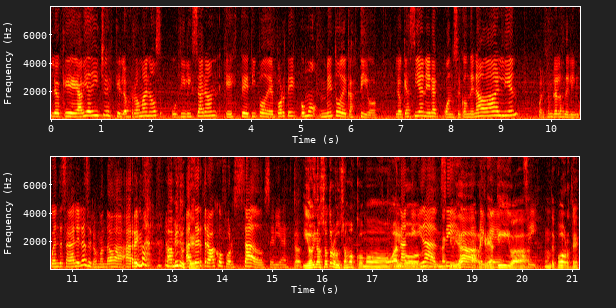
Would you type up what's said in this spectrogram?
Lo que había dicho es que los romanos utilizaron este tipo de deporte como método de castigo. Lo que hacían era cuando se condenaba a alguien, por ejemplo, los delincuentes a galera se los mandaba a remar. Ah, mire usted. Hacer trabajo forzado sería esto. Y hoy nosotros lo usamos como Una algo, actividad, una sí, actividad que- recreativa, sí. un deporte.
